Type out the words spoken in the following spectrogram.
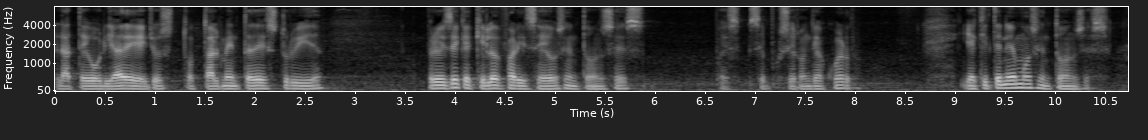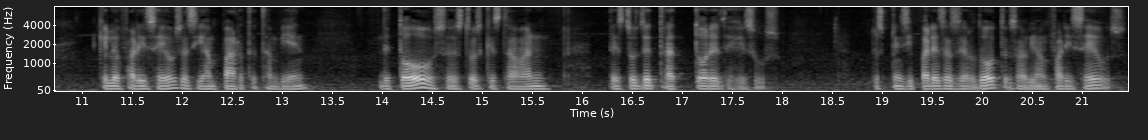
la teoría de ellos totalmente destruida. Pero dice que aquí los fariseos entonces pues se pusieron de acuerdo. Y aquí tenemos entonces que los fariseos hacían parte también de todos estos que estaban, de estos detractores de Jesús. Los principales sacerdotes habían fariseos,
